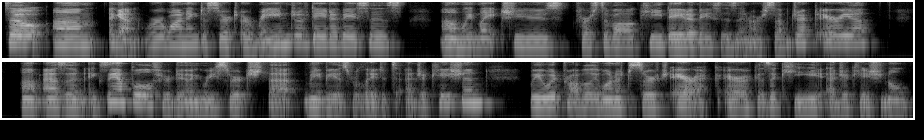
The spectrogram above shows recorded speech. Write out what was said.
So um, again, we're wanting to search a range of databases. Um, we might choose, first of all, key databases in our subject area. Um, as an example, if you're doing research that maybe is related to education, we would probably want to search ERIC. ERIC is a key educational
